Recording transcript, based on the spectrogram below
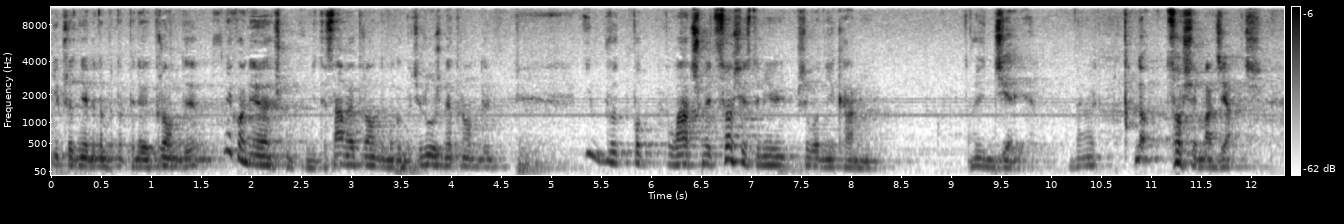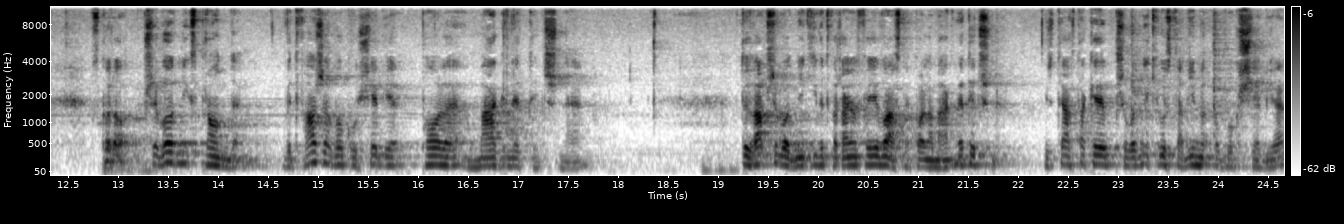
i przez nie będą płynęły prądy, niekoniecznie nie te same prądy, mogą być różne prądy. I popatrzmy, co się z tymi przewodnikami dzieje. Tak? No, co się ma dziać? Skoro przewodnik z prądem wytwarza wokół siebie pole magnetyczne, to dwa przewodniki wytwarzają swoje własne pola magnetyczne. Jeżeli teraz takie przewodniki ustawimy obok siebie,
